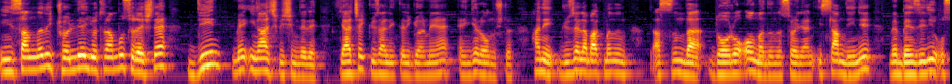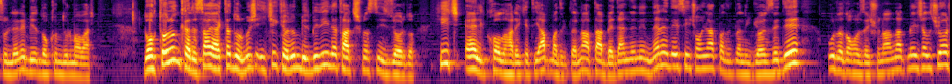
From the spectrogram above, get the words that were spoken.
insanları körlüğe götüren bu süreçte din ve inanç biçimleri gerçek güzellikleri görmeye engel olmuştu. Hani güzele bakmanın aslında doğru olmadığını söyleyen İslam dini ve benzeri usullere bir dokundurma var. Doktorun karısı ayakta durmuş iki körün birbiriyle tartışmasını izliyordu. Hiç el kol hareketi yapmadıklarını hatta bedenlerini neredeyse hiç oynatmadıklarını gözledi. Burada da Jose şunu anlatmaya çalışıyor.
